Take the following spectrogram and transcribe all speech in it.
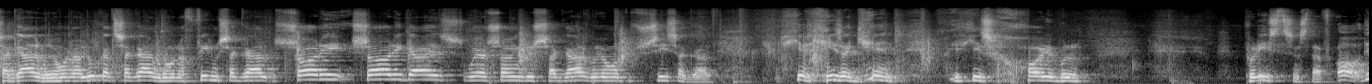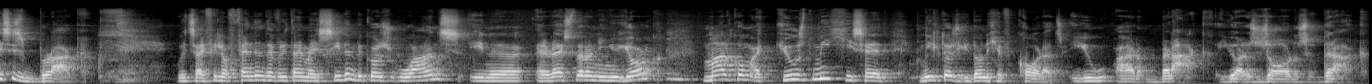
Chagall, we don't want to look at Chagall, we don't want to film Chagall. Sorry, sorry guys, we are showing you Chagall, we don't want to see Chagall. Here he is again with his horrible priests and stuff. Oh, this is Braque, which I feel offended every time I see them because once in a, a restaurant in New York, Malcolm accused me. He said, Miltos, you don't have courage. You are Braque. You are George Braque.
